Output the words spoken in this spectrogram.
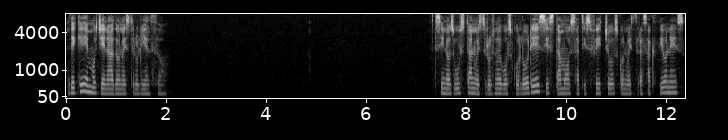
¿De qué hemos llenado nuestro lienzo? Si nos gustan nuestros nuevos colores y estamos satisfechos con nuestras acciones,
